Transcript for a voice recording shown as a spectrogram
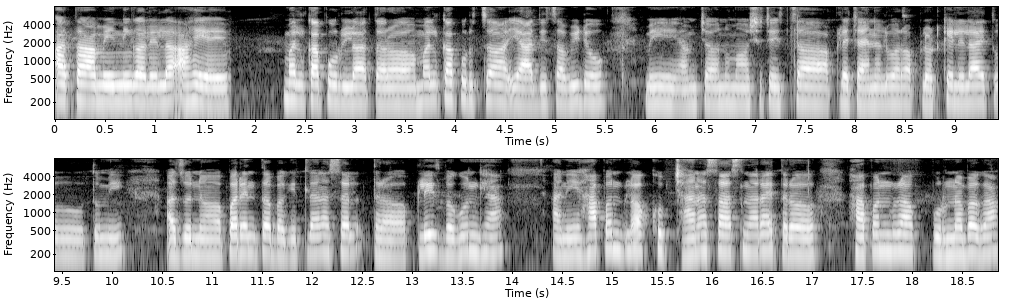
आता आम्ही निघालेला आहे मलकापूरला. तर मलकापूरचा या आधीचा व्हिडिओ मी आमच्या अनुमावशीच्या आपल्या चॅनलवर अपलोड केलेला आहे. तो तुम्ही अजूनपर्यंत बघितला नसेल तर प्लीज बघून घ्या. आणि हा पण ब्लॉग खूप छान असा असणार आहे. तर हा पण ब्लॉग पूर्ण बघा.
